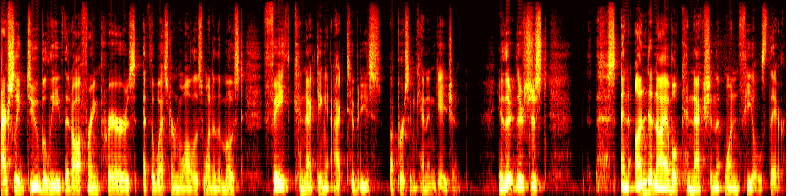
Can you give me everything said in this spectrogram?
I actually do believe that offering prayers at the Western Wall is one of the most faith connecting activities a person can engage in. You know, there, there's just an undeniable connection that one feels there.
